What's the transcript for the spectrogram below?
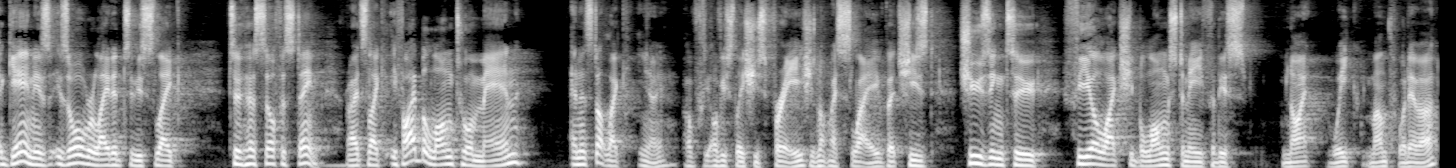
again is is all related to this like to her self esteem, right? It's like if I belong to a man. And it's not like, you know, obviously she's free. She's not my slave, but she's choosing to feel like she belongs to me for this night, week, month, whatever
